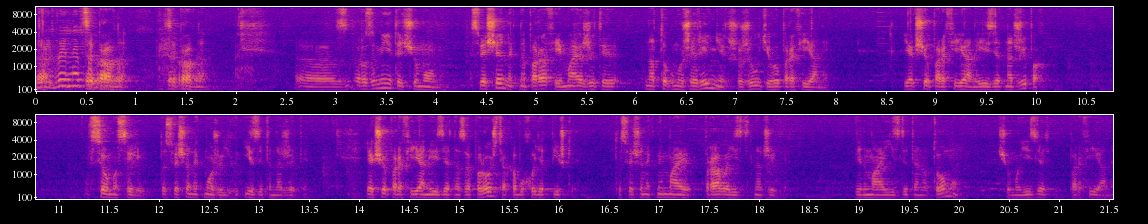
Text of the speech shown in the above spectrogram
Так, ви не це правда. Це правда. Е, Розумієте, чому? Священник на парафії має жити на тому ж рівні, що живуть його парафіяни. Якщо парафіяни їздять на джипах, в всьому селі, то священик може їздити на джипі. Якщо парафіяни їздять на запорожцях або ходять пішки, то священик не має права їздити на джипі. Він має їздити на тому, чому їздять парафіяни.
